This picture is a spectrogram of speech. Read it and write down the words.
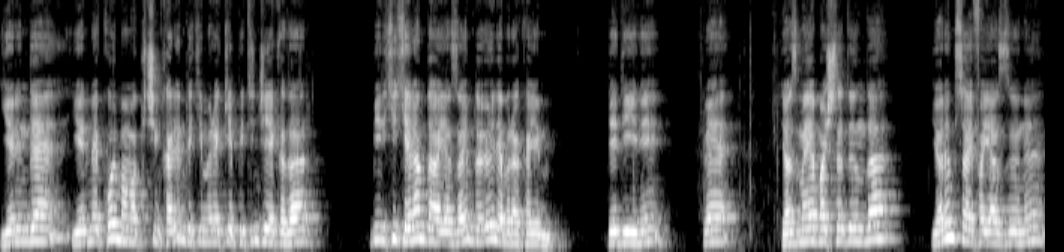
yerinde yerine koymamak için kalemdeki mürekkep bitinceye kadar bir iki kelam daha yazayım da öyle bırakayım dediğini ve yazmaya başladığında yarım sayfa yazdığını,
